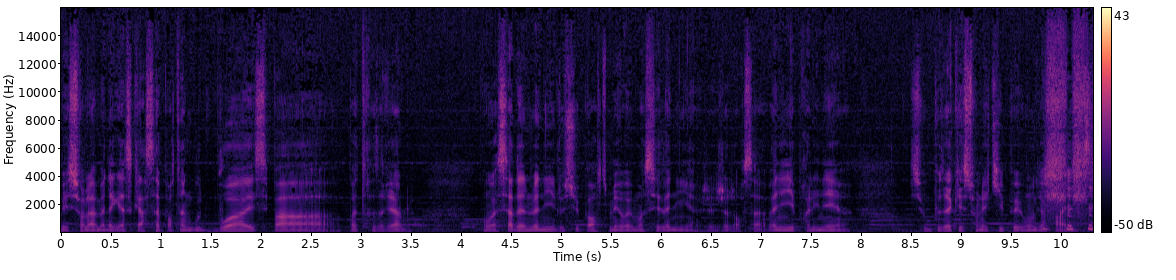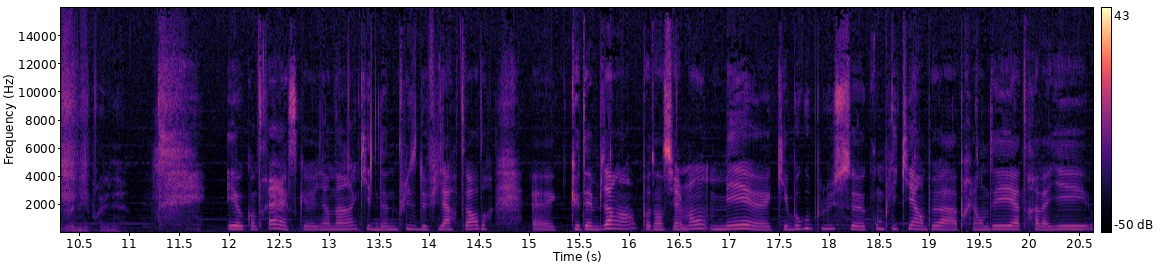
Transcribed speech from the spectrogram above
mais sur la Madagascar, ça apporte un goût de bois et c'est pas, pas très agréable. Donc, certaines vanille le supporte, mais ouais, moi, c'est vanille, j'adore ça. Vanille et praliné. Euh, si vous posez la question à l'équipe, ils vont dire pareil, c'est vanille et praliné. Et au contraire, est-ce qu'il y en a un qui te donne plus de fil à retordre, euh, que t'aimes bien hein, potentiellement, mais euh, qui est beaucoup plus euh, compliqué un peu à appréhender, à travailler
